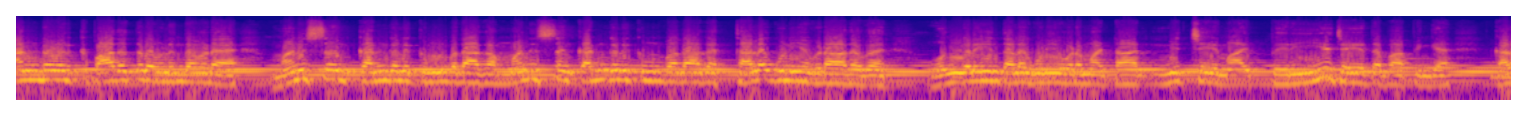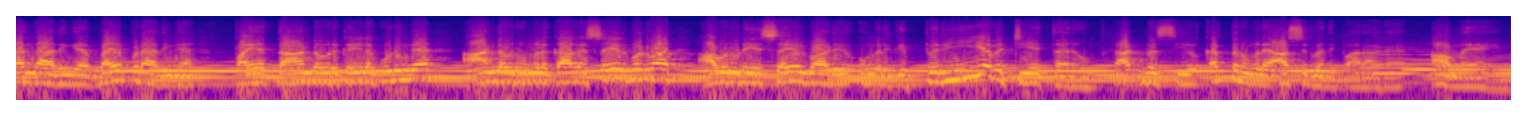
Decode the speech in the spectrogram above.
ஆண்டவருக்கு பாதத்துல விழுந்தவிட மனுஷன் கண்களுக்கு முன்பதாக மனுஷன் கண்களுக்கு முன்பதாக தலகுனிய விடாதவர். உங்களையும் தலகுனிய விட மாட்டார். நிச்சயமாய் பெரிய ஜெயத்தை பார்ப்பீங்க. கலங்காதீங்க பயப்படாதீங்க. பயத்தை ஆண்டவர் கையில கொடுங்க. ஆண்டவர் உங்களுக்காக செயல்படுவார். அவருடைய செயல்பாடு உங்களுக்கு பெரிய வெற்றியை தரும். காட் கர்த்தர் உங்களை ஆசிர்வதிப்பாராக. ஆமேன்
